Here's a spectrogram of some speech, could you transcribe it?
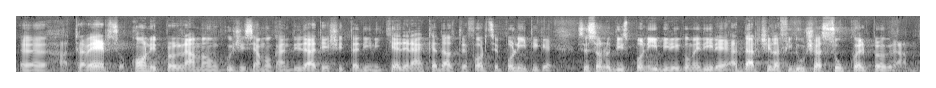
eh, attraverso, con il programma con cui ci siamo candidati ai cittadini, chiedere anche ad altre forze politiche se sono disponibili come dire, a darci la fiducia su quel programma.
